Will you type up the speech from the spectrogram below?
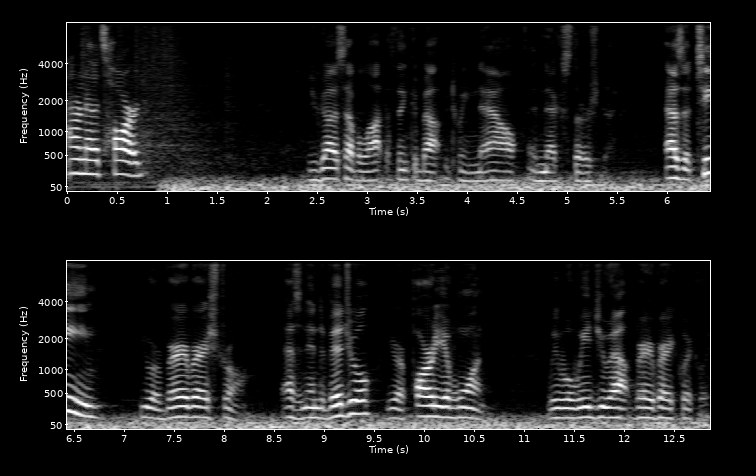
I don't know, it's hard. You guys have a lot to think about between now and next Thursday. As a team, you are very, very strong. As an individual, you're a party of one. We will weed you out very, very quickly.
